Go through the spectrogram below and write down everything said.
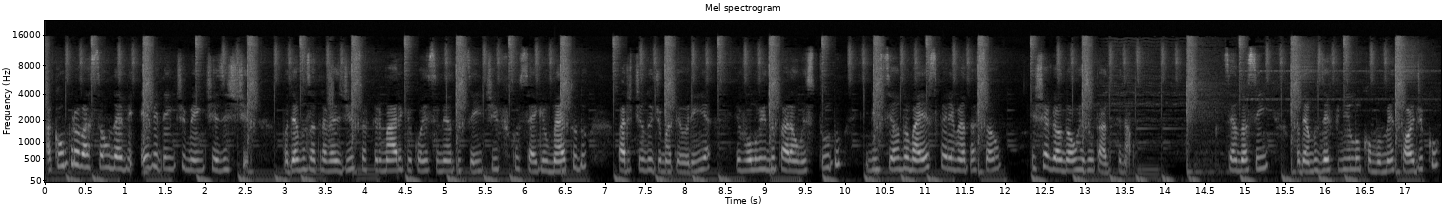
A comprovação deve evidentemente existir. Podemos, através disso, afirmar que o conhecimento científico segue um método, partindo de uma teoria, evoluindo para um estudo, iniciando uma experimentação e chegando a um resultado final. Sendo assim, podemos defini-lo como metódico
